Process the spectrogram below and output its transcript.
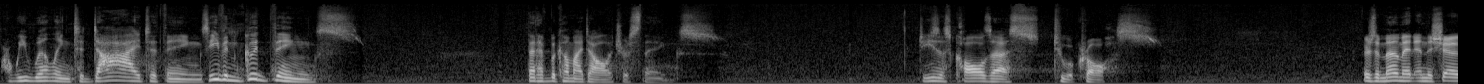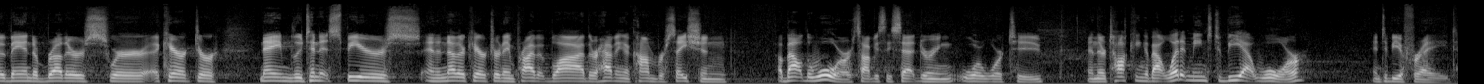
Are we willing to die to things, even good things, that have become idolatrous things? Jesus calls us to a cross. There's a moment in the show Band of Brothers where a character named Lieutenant Speirs and another character named Private Blithe, they're having a conversation about the war. It's obviously set during World War II. And they're talking about what it means to be at war and to be afraid.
